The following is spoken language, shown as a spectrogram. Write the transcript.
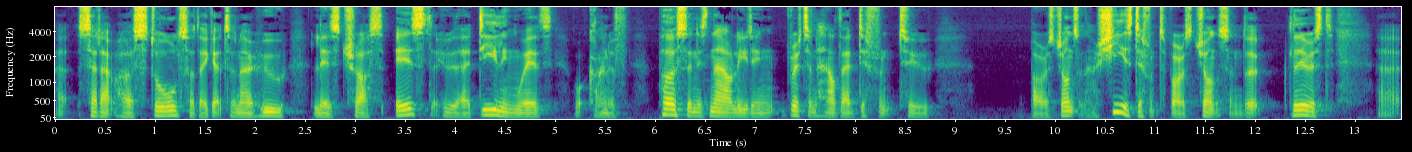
uh, set out her stall so they get to know who Liz Truss is, who they're dealing with, what kind of person is now leading Britain, how they're different to Boris Johnson, how she is different to Boris Johnson. The clearest uh,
